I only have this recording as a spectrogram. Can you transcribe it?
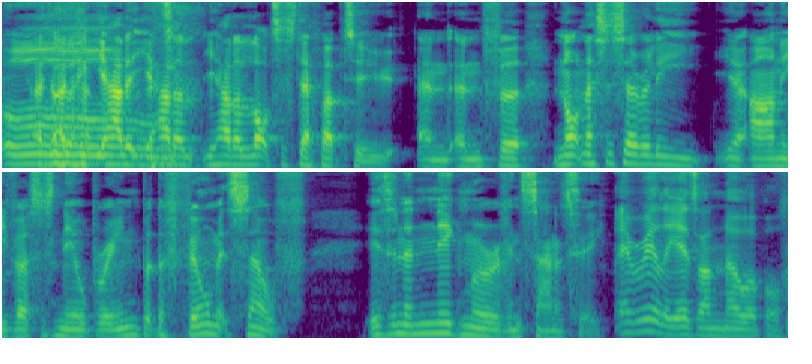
I, I think you had a, you had a you had a lot to step up to, and and for not necessarily you know Arnie versus Neil Breen, but the film itself is an enigma of insanity. It really is unknowable.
